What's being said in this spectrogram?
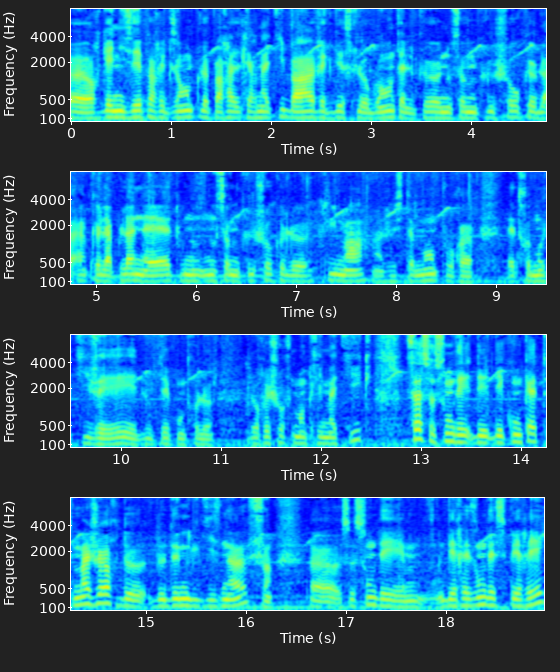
euh, organisées par exemple par Alternativa avec des slogans tels que nous sommes plus chauds que la, planète ou nous, sommes plus chauds que le climat, hein, justement pour être motivés et lutter contre le, réchauffement climatique. Ça, ce sont des, conquêtes majeures de, 2019. Euh, ce sont des, raisons d'espérer.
